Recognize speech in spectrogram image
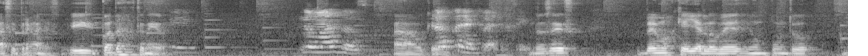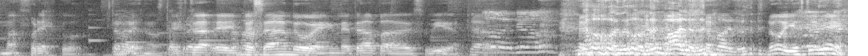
Hace tres años. ¿Y cuántas has tenido? Sí. No más dos. Ah, ok. Dos con el cual, sí. Entonces, vemos que ella lo ve desde un punto más fresco, tal Claro, vez, ¿no? está Está, eh, empezando en la etapa de su vida. Claro. Oh, no. No, no, no es malo, no es malo. No, y está bien,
